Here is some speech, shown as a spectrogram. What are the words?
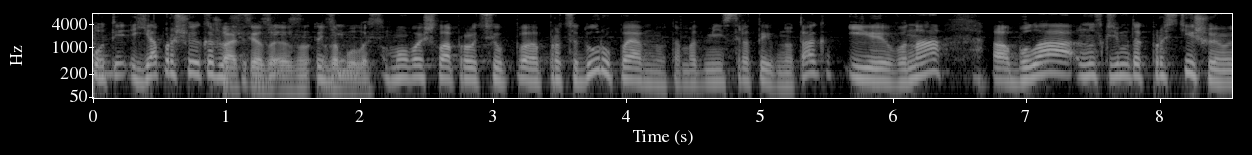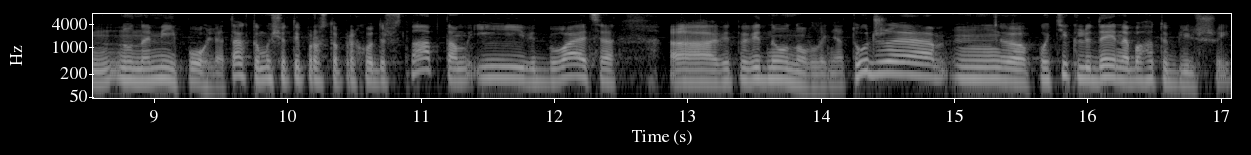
От я про що і кажу, що тоді, за- за- тоді забулася. мова йшла про цю процедуру певну, там адміністративну, так і вона була, ну скажімо так, простішою, ну на мій погляд, так тому що ти просто приходиш в СНАП там і відбувається відповідне оновлення. Тут же потік людей набагато більший.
